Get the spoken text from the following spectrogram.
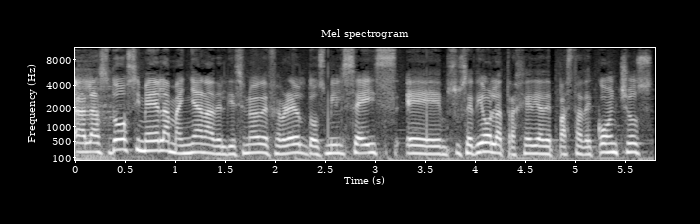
a las dos y media de la mañana del 19 de febrero del 2006 eh, sucedió la tragedia de Pasta de Conchos,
